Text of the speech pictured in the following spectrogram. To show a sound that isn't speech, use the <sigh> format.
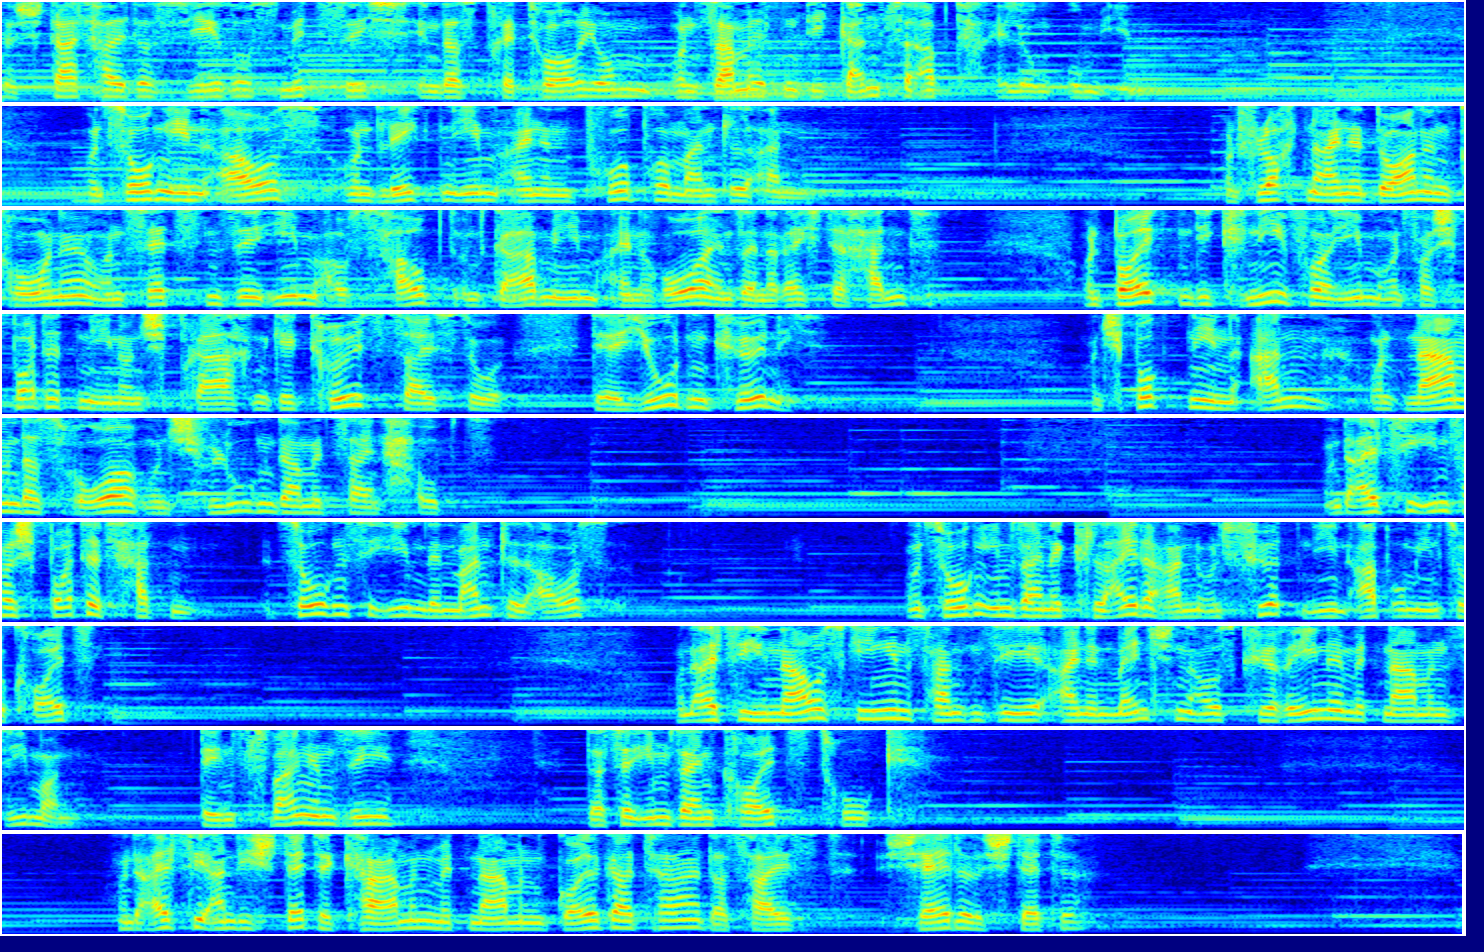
des Statthalters Jesus mit sich in das Prätorium und sammelten die ganze Abteilung um ihn und zogen ihn aus und legten ihm einen Purpurmantel an und flochten eine Dornenkrone und setzten sie ihm aufs Haupt und gaben ihm ein Rohr in seine rechte Hand und beugten die Knie vor ihm und verspotteten ihn und sprachen, gegrüßt seist du, der Judenkönig. Und spuckten ihn an und nahmen das Rohr und schlugen damit sein Haupt. Und als sie ihn verspottet hatten, zogen sie ihm den Mantel aus und zogen ihm seine Kleider an und führten ihn ab, um ihn zu kreuzigen. Und als sie hinausgingen, fanden sie einen Menschen aus Kyrene mit Namen Simon. Den zwangen sie, dass er ihm sein Kreuz trug. Und als sie an die Stätte kamen mit Namen Golgatha, das heißt Schädelstätte,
